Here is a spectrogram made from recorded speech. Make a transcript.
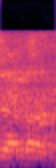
de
